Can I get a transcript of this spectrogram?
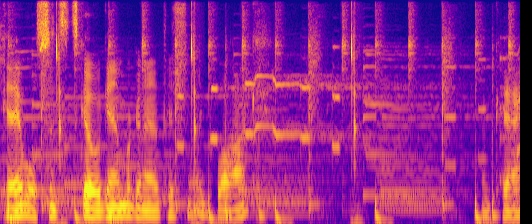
Okay, well since it's go again, we're gonna efficiently block. Okay.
